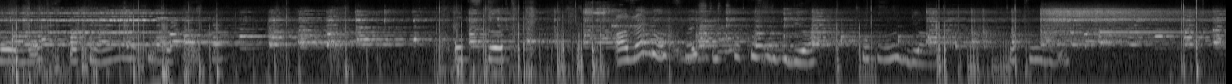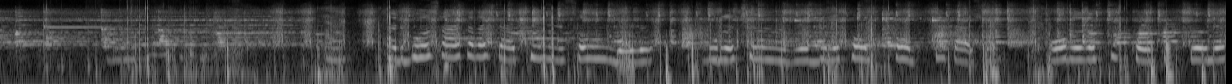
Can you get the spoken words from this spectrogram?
Olacak. Bakıyorum bakıyorum bakıyorum. 34. Az önce 35'ti çok hızlı gidiyor. Çok hızlı gidiyor. Çok hızlı gidiyor. Hadi burası arkadaşlar peynir salon böyle. Burada çevirmece, burada koltuk koltuk yatarsın. Orada da pus koltuk böyle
